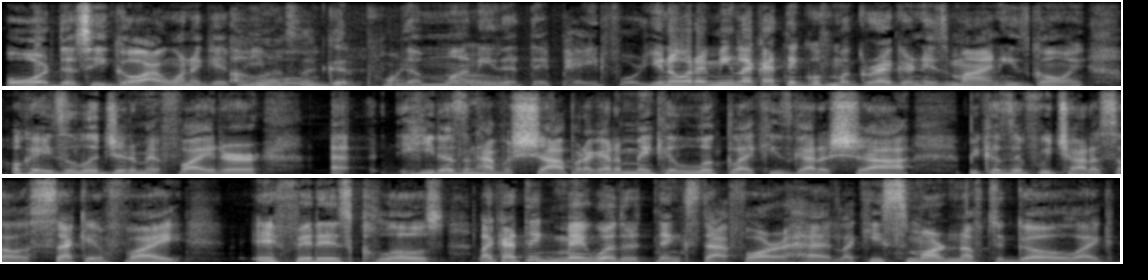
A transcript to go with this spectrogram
Or does he go, I want to give Oh, people that's a good point, the money bro. that they paid for? You know what I mean? Like, I think with McGregor in his mind, he's going, okay, he's a legitimate fighter. Uh, he doesn't have a shot, but I got to make it look like he's got a shot because if we try to sell a second fight, if it is close, like I think Mayweather thinks that far ahead. Like he's smart enough to go, like,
